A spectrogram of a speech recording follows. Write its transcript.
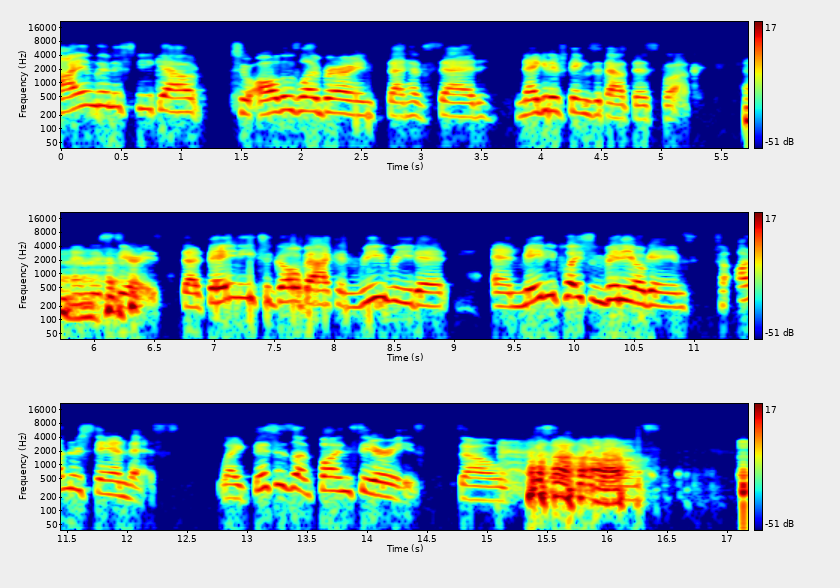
I am going to speak out to all those librarians that have said negative things about this book and this series that they need to go back and reread it and maybe play some video games to understand this. Like this is a fun series. So librarians.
